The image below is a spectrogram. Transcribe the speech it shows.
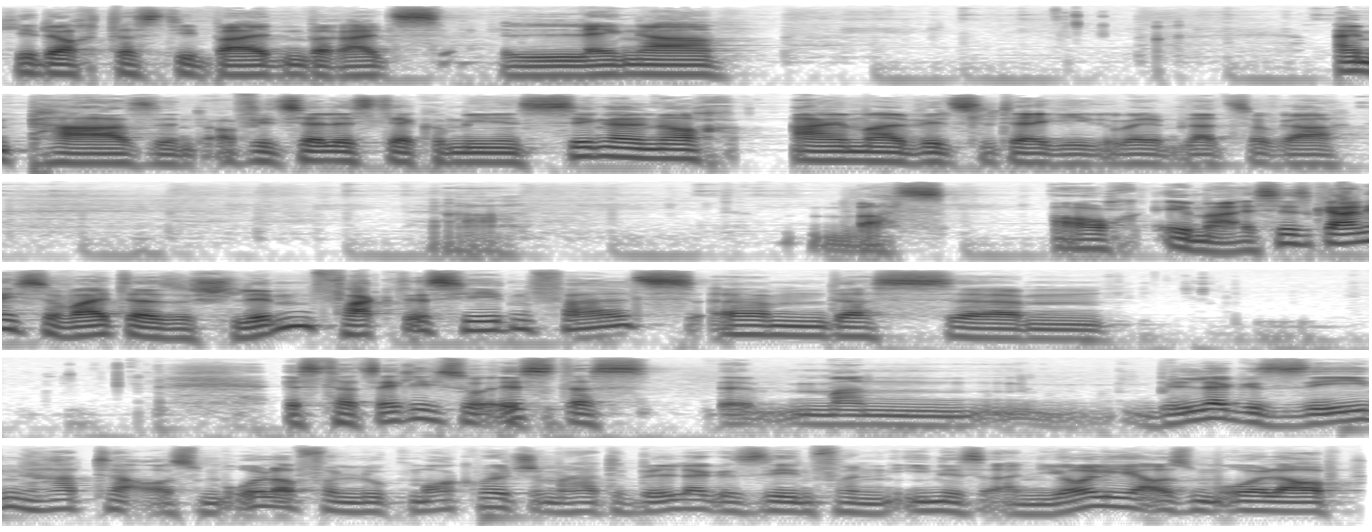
jedoch, dass die beiden bereits länger ein Paar sind. Offiziell ist der Comedian Single noch. Einmal witzelte er gegenüber dem Blatt sogar. Ja, was auch immer. Es ist gar nicht so weiter so schlimm. Fakt ist jedenfalls, ähm, dass ähm, es tatsächlich so ist, dass man Bilder gesehen hatte aus dem Urlaub von Luke Mockridge und man hatte Bilder gesehen von Ines Agnoli aus dem Urlaub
